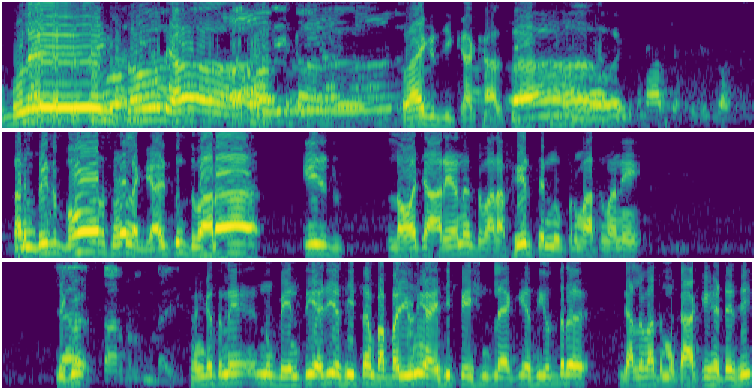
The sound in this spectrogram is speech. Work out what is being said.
ਬੋਲੇ ਸੋਨਿਆ ਵਾਹਿਗੁਰੂ ਜੀ ਕਾ ਖਾਲਸਾ। ਧਰਮਪ੍ਰੀਤ ਬਹੁਤ ਸੋਹਣਾ ਲੱਗਿਆ। ਜੀ ਤੂੰ ਦੁਬਾਰਾ ਇਹ ਲਾਂਚ ਆ ਰਿਹਾ ਨਾ ਦੁਬਾਰਾ ਫਿਰ ਤੈਨੂੰ ਪ੍ਰਮਾਤਮਾ ਨੇ ਦੇਖੋ ਸਟਾਰ ਬਣੂ ਮੁੰਡਾ ਜੀ। ਸੰਗਤ ਨੇ ਨੂੰ ਬੇਨਤੀ ਹੈ ਜੀ ਅਸੀਂ ਤਾਂ ਬਾਬਾ ਜੀ ਹੁਣੀ ਆਏ ਸੀ ਪੇਸ਼ੈਂਟ ਲੈ ਕੇ ਅਸੀਂ ਉਧਰ ਗੱਲਬਾਤ ਮੁਕਾ ਕੇ ਹਟੇ ਸੀ।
